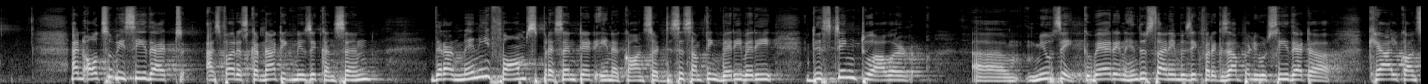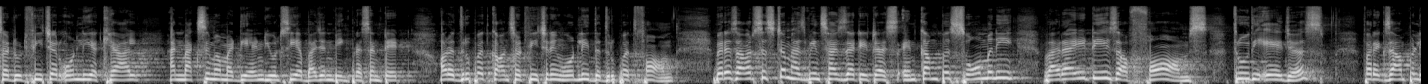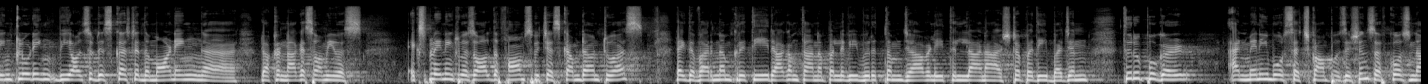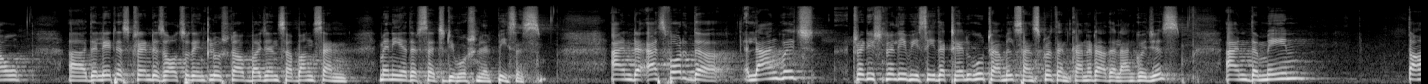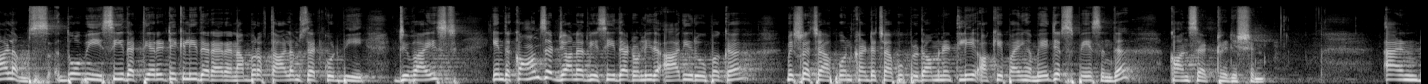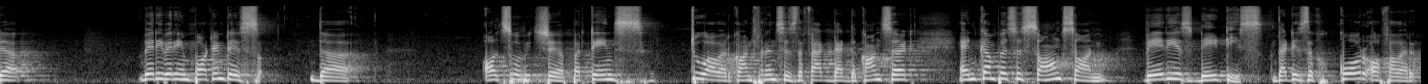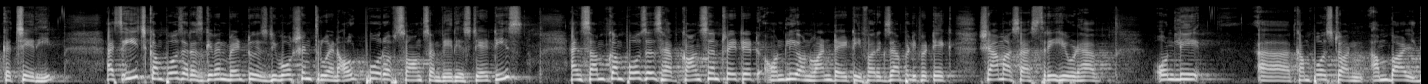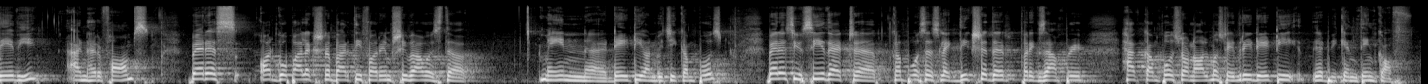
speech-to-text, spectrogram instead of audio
And also we see that as far as Carnatic music concerned, there are many forms presented in a concert. This is something very, very distinct to our um, music, where in Hindustani music, for example, you would see that a khyal concert would feature only a khyal, and maximum at the end you will see a bhajan being presented, or a Dhrupad concert featuring only the Dhrupad form. Whereas our system has been such that it has encompassed so many varieties of forms through the ages. For example, including, we also discussed in the morning, uh, Dr. Nagaswamy was explaining to us all the forms which has come down to us, like the Varnam Kriti, Ragam Tana Pallavi, Viruttam, Javali, Tillana, Ashtapadi, Bhajan, Tirupugal, and many more such compositions. Of course, now uh, the latest trend is also the inclusion of bhajans, abangs, and many other such devotional pieces. And as for the language, traditionally we see that Telugu, Tamil, Sanskrit, and Kannada are the languages. And the main talams, though we see that theoretically there are a number of talams that could be devised, In the concert genre, we see that only the Adi Rupaka, Mishra Chapu, and Khanda Chapu predominantly occupying a major space in the concert tradition. And uh, very, very important is the also which uh, pertains to our conference is the fact that the concert encompasses songs on various deities. That is the core of our kacheri. As each composer has given vent to his devotion through an outpour of songs on various deities, and some composers have concentrated only on one deity. For example, if you take Shama Sastri, he would have only uh, composed on Ambal Devi and her forms, whereas, or Gopalakrishna Bharati, for him, Shiva was the main uh, deity on which he composed. Whereas you see that uh, composers like Dikshitar, for example, have composed on almost every deity that we can think of.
